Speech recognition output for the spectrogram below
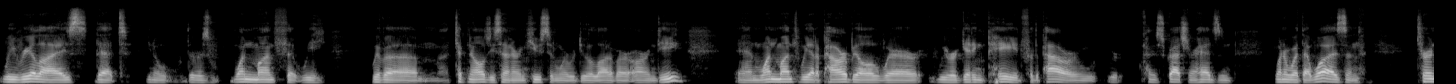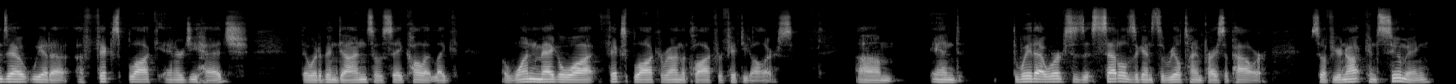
we realized that you know there was one month that we we have a, um, a technology center in Houston where we do a lot of our R and D, and one month we had a power bill where we were getting paid for the power, and we were kind of scratching our heads and wondering what that was. And turns out we had a, a fixed block energy hedge that would have been done. So say call it like a one megawatt fixed block around the clock for fifty dollars. Um, and the way that works is it settles against the real time price of power. So if you're not consuming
